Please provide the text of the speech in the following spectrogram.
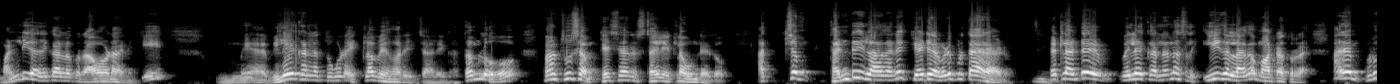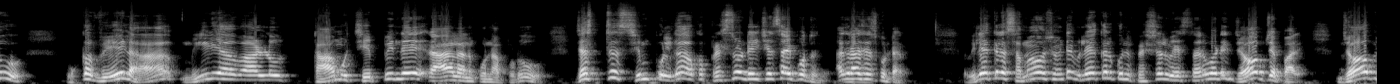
మళ్ళీ అధికారులకు రావడానికి విలేకరులతో కూడా ఎట్లా వ్యవహరించాలి? గతంలో మనం చూసాం కేసీఆర్ స్టైల్ ఎట్లా ఉండేదో. అచ్చం తండ్రి లాగానే కేటీఆర్ కూడా ఇప్పుడు తయారయ్యాడు. ఎట్లా అంటే విలేకరులను అసలు ఈగల్లాగా మాట్లాడుతున్నారు. అదే ఇప్పుడు ఒకవేళ మీడియా వాళ్ళు తాము చెప్పిందే రాయాలనుకున్నప్పుడు జస్ట్ సింపుల్గా ఒక ప్రెస్ నోట్ డీల్ చేస్తే అయిపోతుంది. అది రాసేసుకుంటారు. విలేకరుల సమావేశం అంటే విలేకరులు కొన్ని ప్రశ్నలు వేస్తారు వాటికి జవాబు చెప్పాలి. జవాబు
